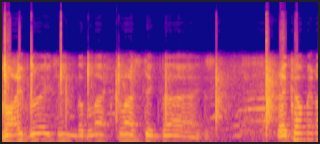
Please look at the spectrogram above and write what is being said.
Vibrating the black plastic bags. They're coming on.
